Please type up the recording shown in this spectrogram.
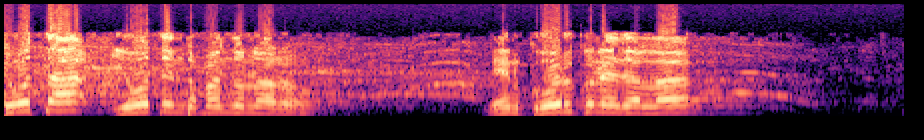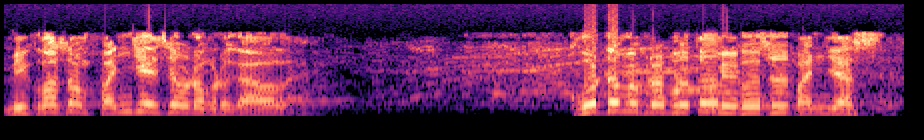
యువత యువత ఇంతమంది ఉన్నారు. నేను కోరుకునేదల్లా మీకోసం పనిచేసేవాడు ఒకడు కావాలి? కూటమి ప్రభుత్వం మీకోసం పనిచేస్తుంది.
